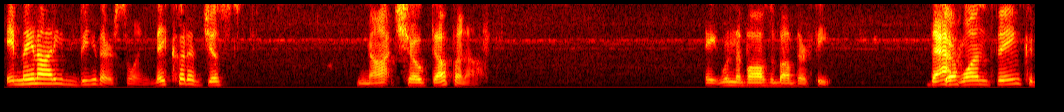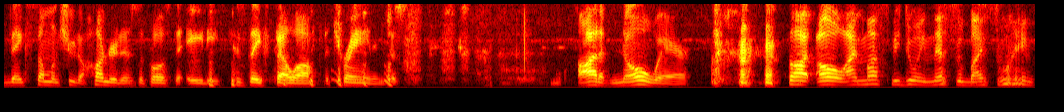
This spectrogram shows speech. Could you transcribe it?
it may not even be their swing. They could have just not choked up enough when the ball's above their feet. That Yeah. one thing could make someone shoot 100 as opposed to 80 because they fell off the train and just out of nowhere thought, oh, I must be doing this with my swing.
